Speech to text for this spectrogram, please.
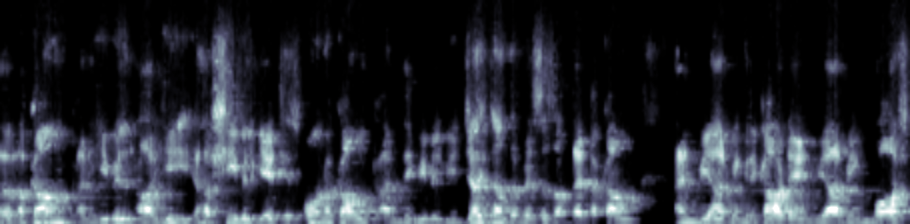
uh, account and he will or he or she will get his own account and we will be judged on the basis of that account and we are being recorded, we are being watched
